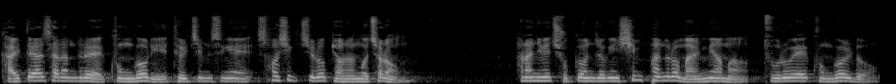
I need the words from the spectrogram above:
갈대아 사람들의 궁궐이 들짐승의 서식지로 변한 것처럼 하나님의 주권적인 심판으로 말미암아 두로의 궁궐도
